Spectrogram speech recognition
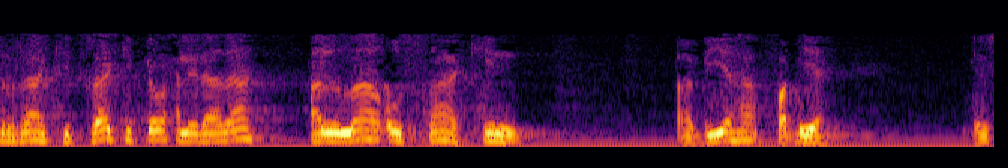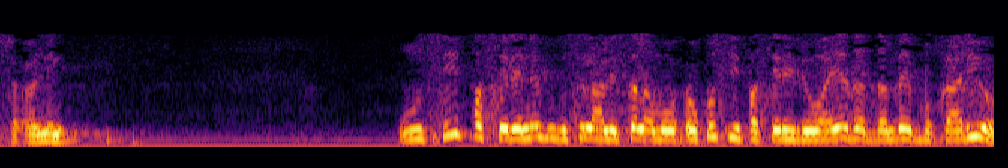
araakid raakidka waxaa la yidhahdaa almaau saakin biyaha fadhiya ee soconin. Wuu sii fasiray nebigu sal lay slam wuxuu ku sii fasiray riwaayada dambe bukhaariyo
